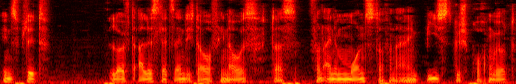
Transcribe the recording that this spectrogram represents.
In Split läuft alles letztendlich darauf hinaus, dass von einem Monster, von einem Biest gesprochen wird,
